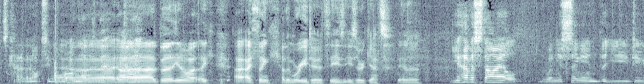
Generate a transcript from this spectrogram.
It's kind of an oxymoron, that, isn't it? Uh, uh, but you know what? Like, I, I think the more you do it, the easier it gets. You know. You have a style when you're singing that you do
